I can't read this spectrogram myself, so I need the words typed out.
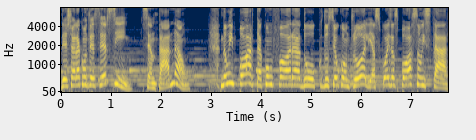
Deixar acontecer, sim. Sentar, não. Não importa quão fora do, do seu controle as coisas possam estar.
